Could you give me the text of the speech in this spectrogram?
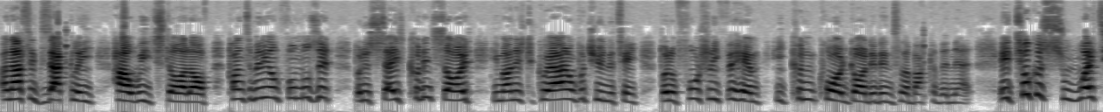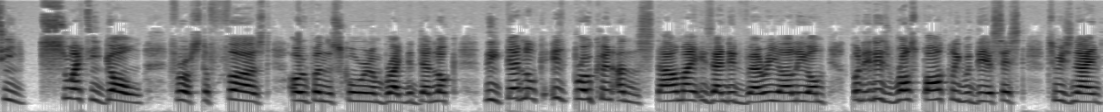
And that's exactly how we start off. Pantilimon fumbles it, but as Saiz cut inside, he managed to create an opportunity. But unfortunately for him, he couldn't quite guide it into the back of the net. It took a sweaty, sweaty goal for us to first open the scoring and break the deadlock. The deadlock is broken and the stalemate is ended very early on, but it is Ross Barkley with the assist to his name.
